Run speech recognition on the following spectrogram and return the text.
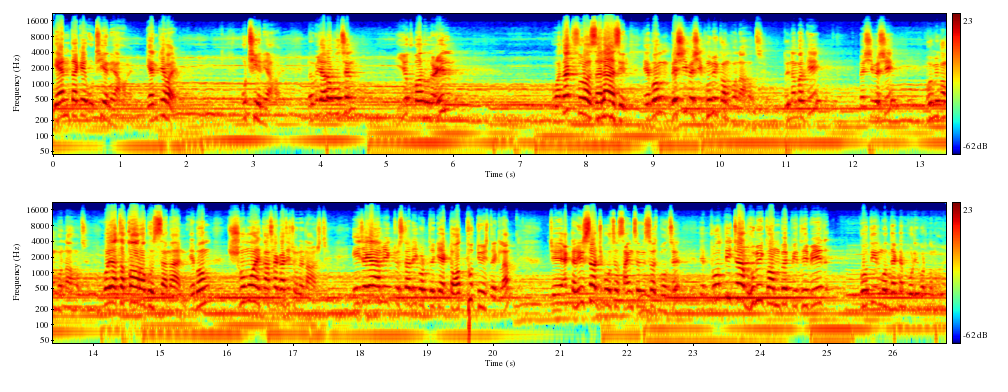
জ্ঞানটাকে উঠিয়ে নেওয়া হয়। জ্ঞান কি হয়? উঠিয়ে নেওয়া হয়। নবী আরও বলছেন, ইউকবাদুল ইলম ওয়াতাকসুরা জালাজিল, এবং বেশি বেশি ভূমিকম্প না হচ্ছে। দুই নম্বর কি? বেশি বেশি ভূমিকম্প না হচ্ছে। ওই আতাকারাবুজ জামান এবং সময় কাছাকাছি চলে না আসছে। এই জায়গায় আমি একটু স্টাডি করতে গিয়ে একটা অদ্ভুত জিনিস দেখলাম, যে একটা রিসার্চ বলছে সায়েন্সের রিসার্চ বলছে, যে প্রতিটা ভূমিকম্পে পৃথিবীর গতির মধ্যে একটা পরিবর্তন হয়।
